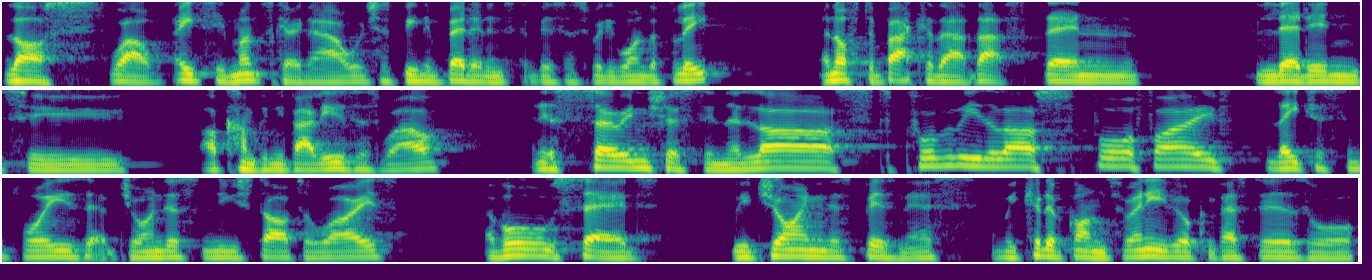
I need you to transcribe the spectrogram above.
last, well, 18 months ago now, which has been embedded into the business really wonderfully. And off the back of that, that's then led into our company values as well. And it's so interesting. The last, probably the last four or five latest employees that have joined us, new starter wise, have all said, we've joined this business and we could have gone to any of your competitors or,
